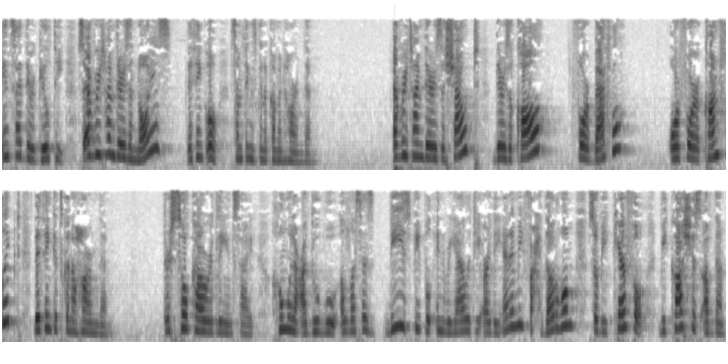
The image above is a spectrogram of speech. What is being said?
Inside they're guilty. So every time there is a noise, they think, oh, something's gonna come and harm them. Every time there is a shout, there is a call for battle or for a conflict, they think it's going to harm them. They're so cowardly inside. Humul adubu. Allah says, these people in reality are the enemy. Fahdharhum. So be careful. Be cautious of them.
